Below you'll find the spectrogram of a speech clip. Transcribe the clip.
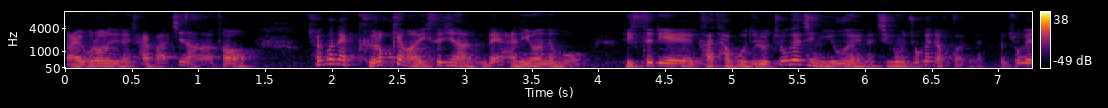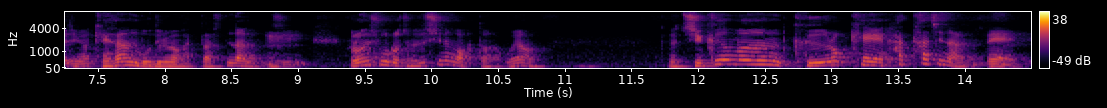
library랑 잘 맞진 않아서, 최근에 그렇게 많이 쓰진 않는데, 아니면은 뭐, D3가 다 모듈로 쪼개진 이후에는 지금은 쪼개졌거든요. 쪼개지면 계산 모듈만 갖다 쓴다든지, 음. 그런 식으로 좀 쓰시는 것 같더라고요. 그래서 지금은 그렇게 핫하진 않은데,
